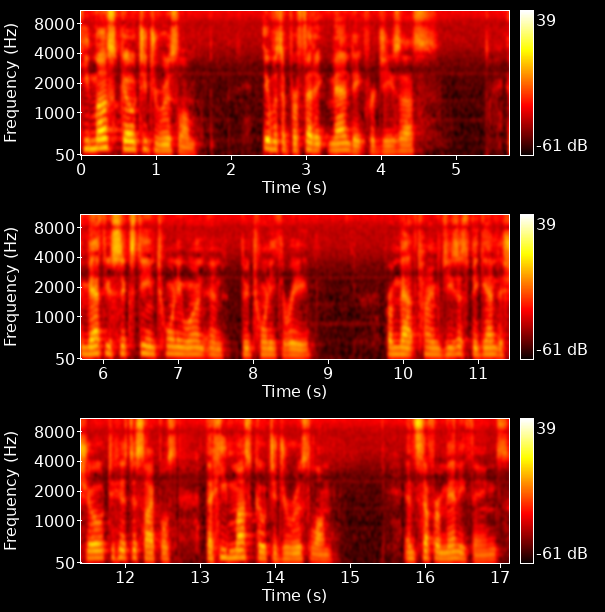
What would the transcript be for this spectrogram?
He must go to Jerusalem. It was a prophetic mandate for Jesus. In Matthew 16, 21 and through 23, from that time Jesus began to show to his disciples that he must go to Jerusalem and suffer many things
